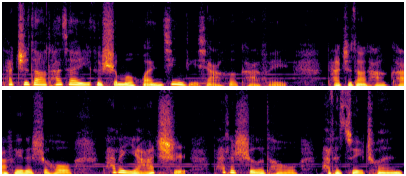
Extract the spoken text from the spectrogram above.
他知道他在一个什么环境底下喝咖啡。他知道他喝咖啡的时候，他的牙齿、他的舌头、他的嘴唇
